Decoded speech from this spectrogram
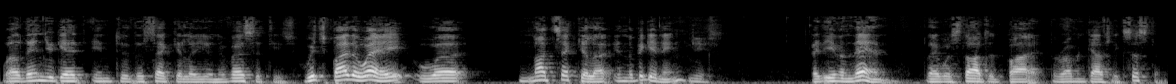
well, then you get into the secular universities, which, by the way, were not secular in the beginning, Yes. but even then, they were started by the Roman Catholic system.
